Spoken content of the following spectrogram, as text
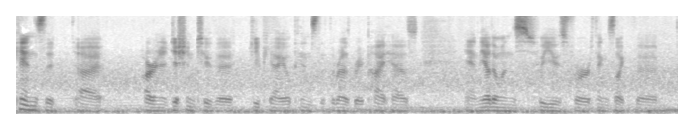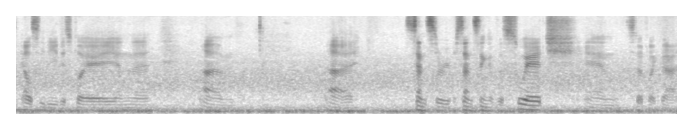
pins that uh, are in addition to the GPIO pins that the Raspberry Pi has. And the other ones we use for things like the LCD display and the um, uh, sensor sensing of the switch and stuff like that.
